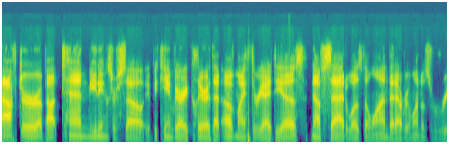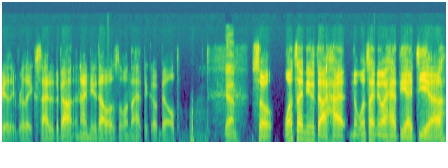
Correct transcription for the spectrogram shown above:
After about 10 meetings or so, it became very clear that of my three ideas, nuffsaid was the one that everyone was really, really excited about. And I knew that was the one that I had to go build. Yeah. So once I knew that I had, once I knew I had the idea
